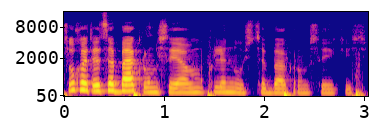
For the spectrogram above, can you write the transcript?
Слухайте, це бекрумси, я вам клянусь, це бекрумси якісь.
